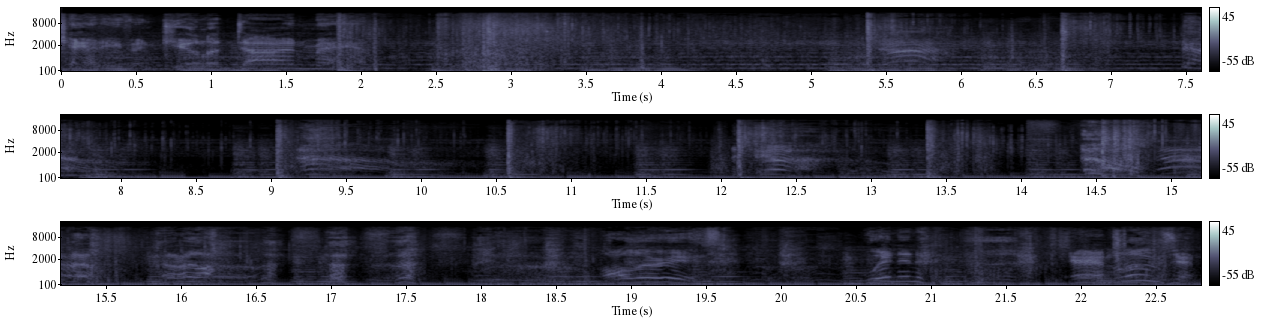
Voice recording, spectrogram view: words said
Can't even kill a dying man. All there is. Winning and losing.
